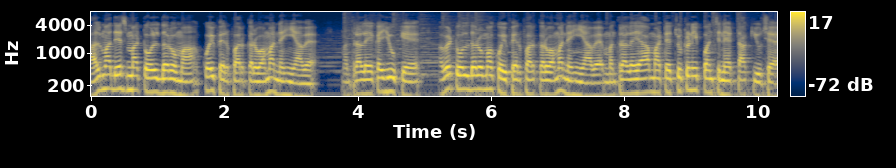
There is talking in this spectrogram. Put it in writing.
હાલમાં દેશમાં ટોલ દરોમાં કોઈ ફેરફાર કરવામાં નહીં આવે. મંત્રાલયે કહ્યું કે, હવે ટોલ દરોમાં કોઈ ફેરફાર કરવામાં નહીં આવે. મંત્રાલયે આ માટે ચૂંટણી પંચને ટાંક્યું છે.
